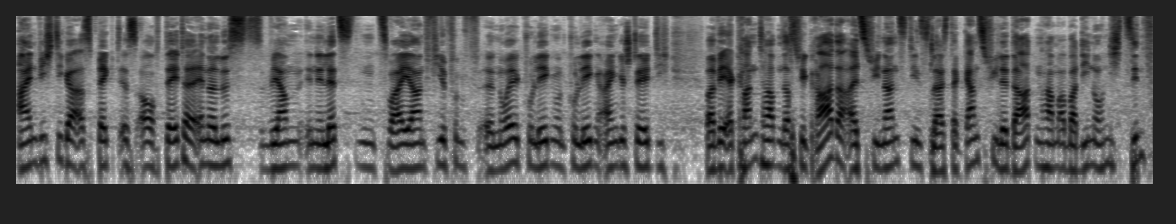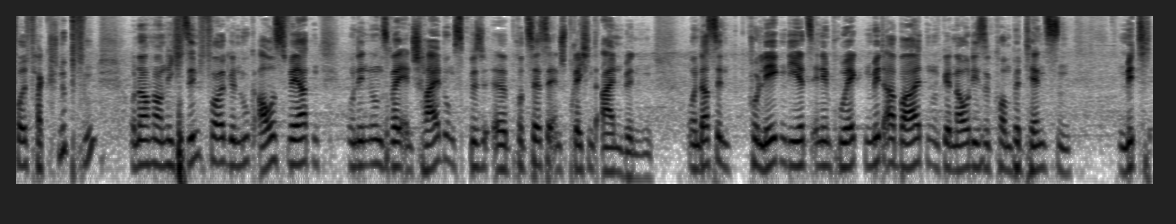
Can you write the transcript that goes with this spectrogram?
ein wichtiger Aspekt ist auch Data Analysts. Wir haben in den letzten zwei Jahren vier, fünf äh, neue Kollegen und Kollegen eingestellt, die, weil wir erkannt haben, dass wir gerade als Finanzdienstleister ganz viele Daten haben, aber die noch nicht sinnvoll verknüpfen und auch noch nicht sinnvoll genug auswerten und in unsere Entscheidungsprozesse entsprechend einbinden. Und das sind Kollegen, die jetzt in den Projekten mitarbeiten und genau diese Kompetenzen mit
